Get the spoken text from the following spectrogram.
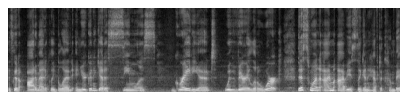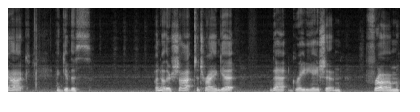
it's going to automatically blend and you're going to get a seamless gradient with very little work. This one, I'm obviously going to have to come back and give this another shot to try and get that gradation from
